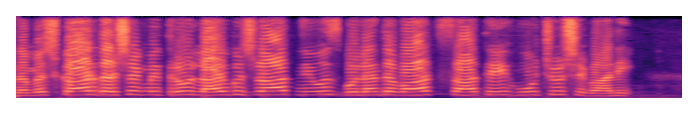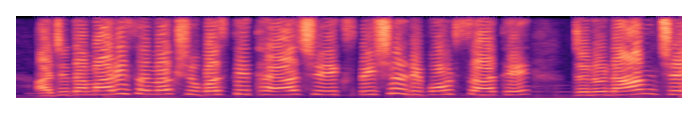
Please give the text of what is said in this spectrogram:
નમસ્કાર, દર્શક મિત્રો. લાઈવ ગુજરાત ન્યૂઝ બુલંદ અવાજ સાથે હું છું શિવાની. આજે તમારી સમક્ષ ઉપસ્થિત થયા છે એક સ્પેશિયલ રિપોર્ટ સાથે, જેનું નામ છે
